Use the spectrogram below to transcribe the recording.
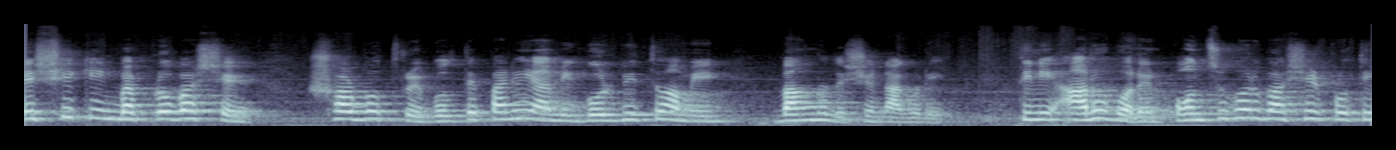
দেশে কিংবা প্রবাসে সর্বত্রই বলতে পারি, আমি গর্বিত, আমি বাংলাদেশের নাগরিক। তিনি আরও বলেন, পঞ্চগড়বাসীর প্রতি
